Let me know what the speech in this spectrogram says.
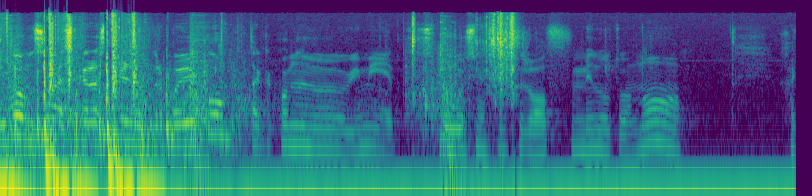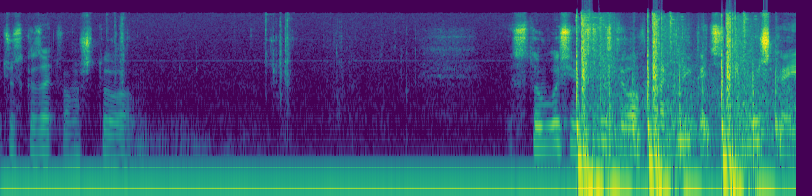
Его называют скорострельным дробовиком, так как он э, имеет 180 выстрелов в минуту, но хочу сказать вам, что 180 выстрелов прокликать мышкой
